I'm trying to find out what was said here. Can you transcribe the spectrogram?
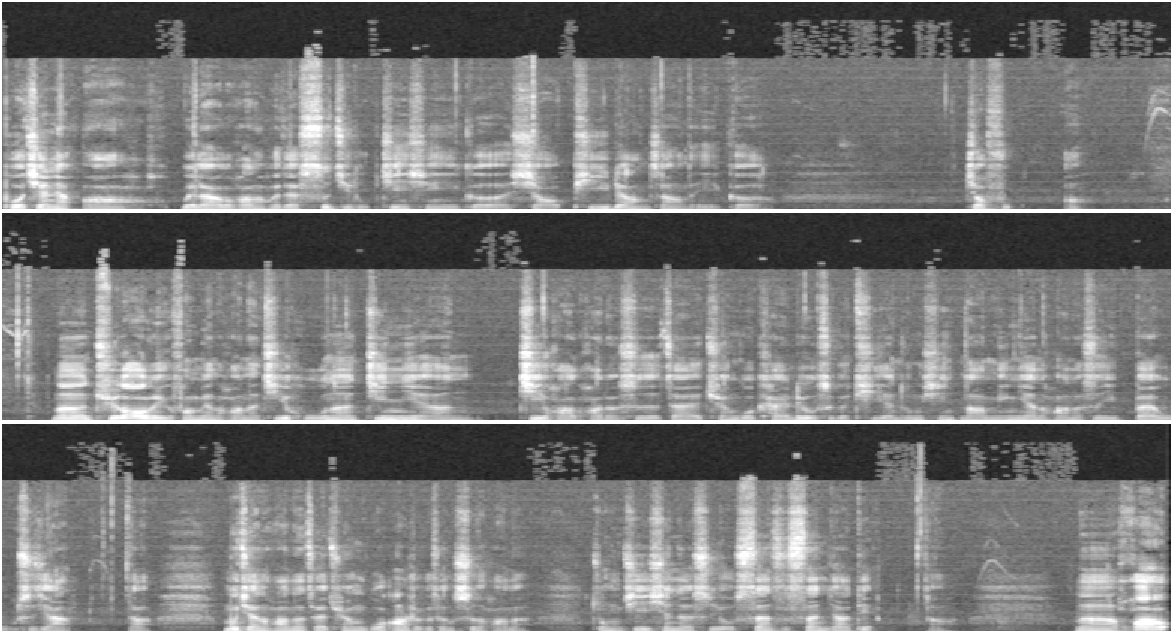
破千辆啊。未来的话呢，会在四季度进行一个小批量这样的一个交付啊。那渠道的一个方面的话呢，极狐呢今年计划的话呢，是在全国开六十个体验中心。那明年的话呢，是一百五十家啊。目前的话呢，在全国二十个城市的话呢，总计现在是有三十三家店啊。那华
